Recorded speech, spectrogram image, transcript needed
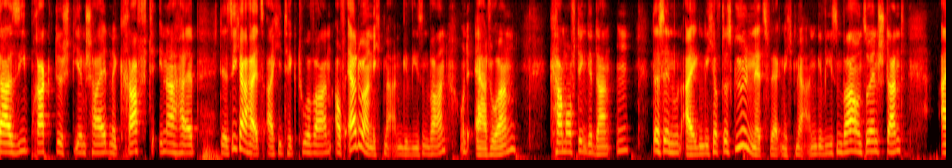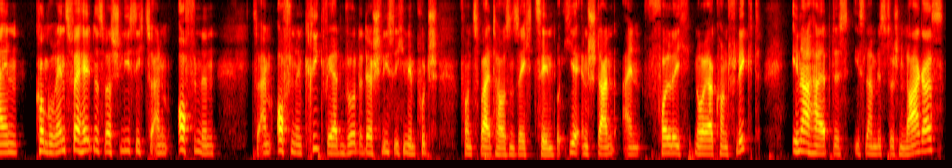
da sie praktisch die entscheidende Kraft innerhalb der Sicherheitsarchitektur waren, auf Erdogan nicht mehr angewiesen waren. Und Erdogan kam auf den Gedanken, dass er nun eigentlich auf das Gülen-Netzwerk nicht mehr angewiesen war. Und so entstand ein Konkurrenzverhältnis, was schließlich zu einem offenen, zu einem offenen Krieg werden würde, der schließlich in dem Putsch von 2016 hier entstand. Ein völlig neuer Konflikt innerhalb des islamistischen Lagers,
